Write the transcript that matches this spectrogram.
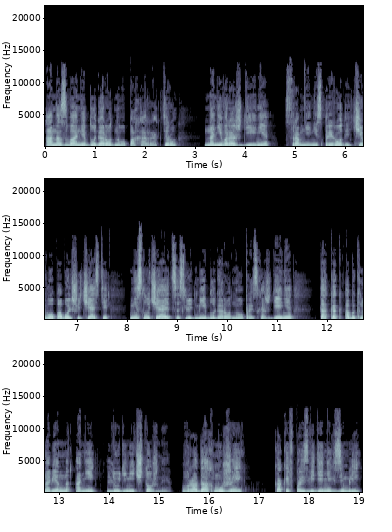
а название благородного по характеру – на неворождение в сравнении с природой, чего по большей части не случается с людьми благородного происхождения, так как обыкновенно они люди ничтожные. В родах мужей, как и в произведениях земли,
